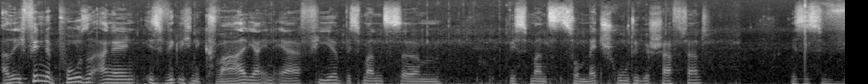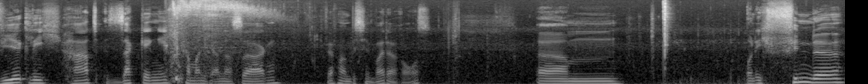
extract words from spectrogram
Also ich finde, Posenangeln ist wirklich eine Qual ja in R4, bis man es ähm, bis man's zur Matchroute geschafft hat. Es ist wirklich hart sackgängig, kann man nicht anders sagen. Ich werfe mal ein bisschen weiter raus. Ähm, und ich finde,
